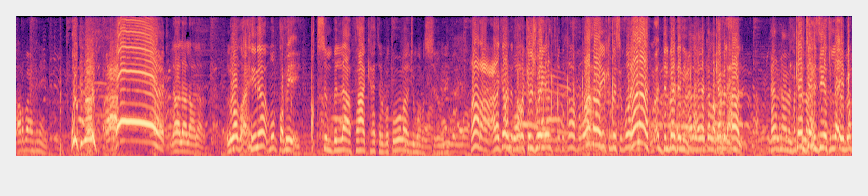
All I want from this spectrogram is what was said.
4 2 اكبس لا لا لا لا. الوضع هنا مو طبيعي أقسم بالله فاكهة البطولة الجمهور السعودي. رارع على قلب ترى. كل شوي أنت بتخاف. يكبس في وجهك. لا لا. معد المدني. هلا حياك الله. كيف الحال؟ خير ونعم الحمد كيف لله. جاهزية اللعيبة؟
